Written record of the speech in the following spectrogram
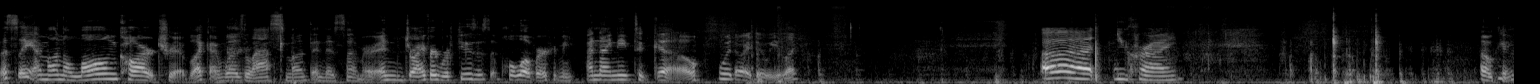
Let's say I'm on a long car trip, like I was last month in the summer, and the driver refuses to pull over for me, and I need to go. What do I do, Eli? Uh, you cry. Okay.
